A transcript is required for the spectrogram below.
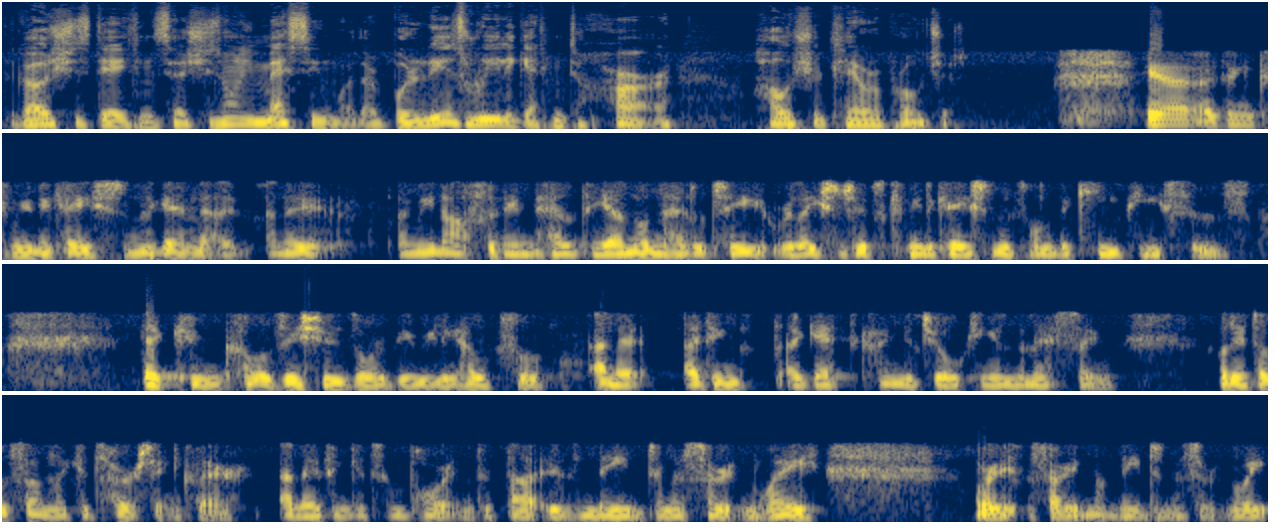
The girl she's dating says she's only messing with her, but it is really getting to her. How should Claire approach it? Yeah, I think communication again, I, and I, I mean, often in healthy and unhealthy relationships, communication is one of the key pieces that can cause issues or be really helpful. And I, I think I get kind of joking in the messing, but it does sound like it's hurting Claire, and I think it's important that that is named in a certain way or sorry, not named in a certain way,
